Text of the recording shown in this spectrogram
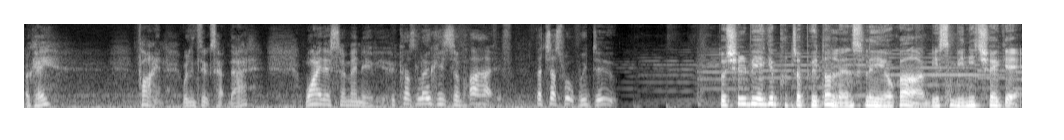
Okay, fine. Willing to accept that. Why there's so many of you? Because Loki survived. That's just what we do. 또 실비에게 붙잡혀 있던 랜슬레이어가 미스 미니츠에게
